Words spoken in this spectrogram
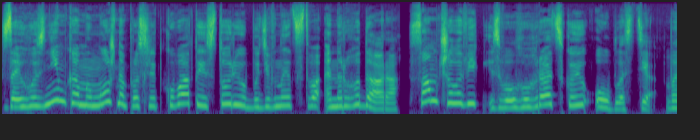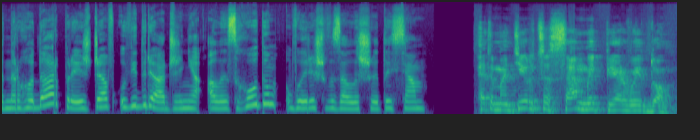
За його знімками можна прослідкувати історію будівництва Енергодара. Сам чоловік із Волгоградської області. В Енергодар приїжджав у відрядження, але згодом вирішив залишитися. Это монтируется самый первый дом.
